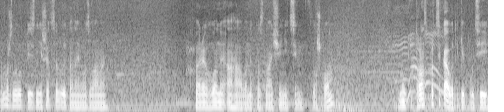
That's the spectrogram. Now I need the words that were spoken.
Ну, можливо, пізніше це виконаємо з вами. Перегони, ага, вони позначені цим флажком. Ну, транспорт цікавий, такий по цій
